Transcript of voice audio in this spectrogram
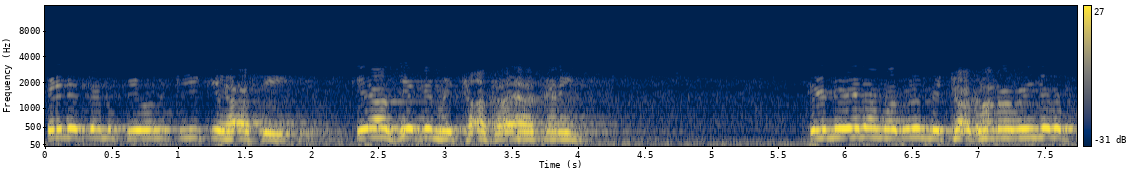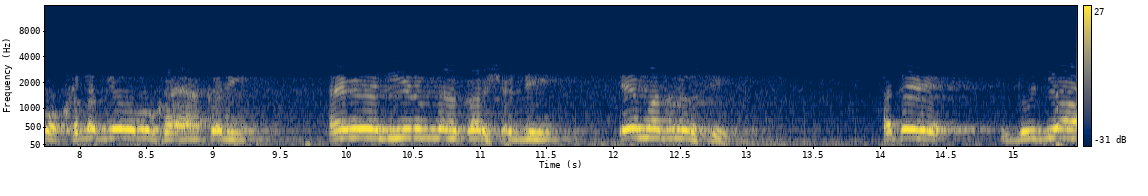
ਕਹਿੰਦੇ ਤੈਨੂੰ ਪਿਓ ਨੇ ਕੀ ਕਿਹਾ ਸੀ ਕਿਹਾ ਸੀ ਕਿ ਮਿੱਠਾ ਖਾਇਆ ਕਰੀ ਕਹਿੰਦੇ ਇਹਦਾ ਮਤਲਬ ਮਿੱਠਾ ਖਾਣਾ ਨਹੀਂ ਜਦੋਂ ਭੁੱਖ ਲੱਗੇ ਉਦੋਂ ਖਾਇਆ ਕਰੀ ਐਵੇਂ ਅਜੀਰ ਨਾ ਕਰ ਛੱਡੀ ਇਹ ਮਤਲਬ ਸੀ ਅਤੇ ਦੂਜਾ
